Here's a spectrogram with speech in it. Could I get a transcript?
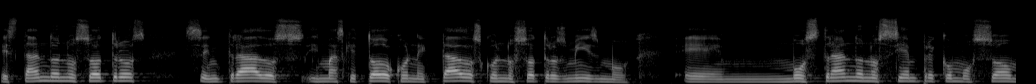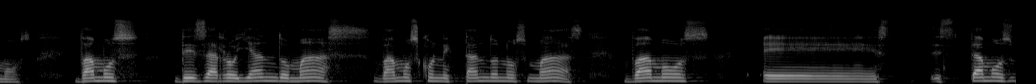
Estando nosotros centrados y más que todo conectados con nosotros mismos, eh, mostrándonos siempre como somos, vamos desarrollando más, vamos conectándonos más, vamos, eh, est- estamos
